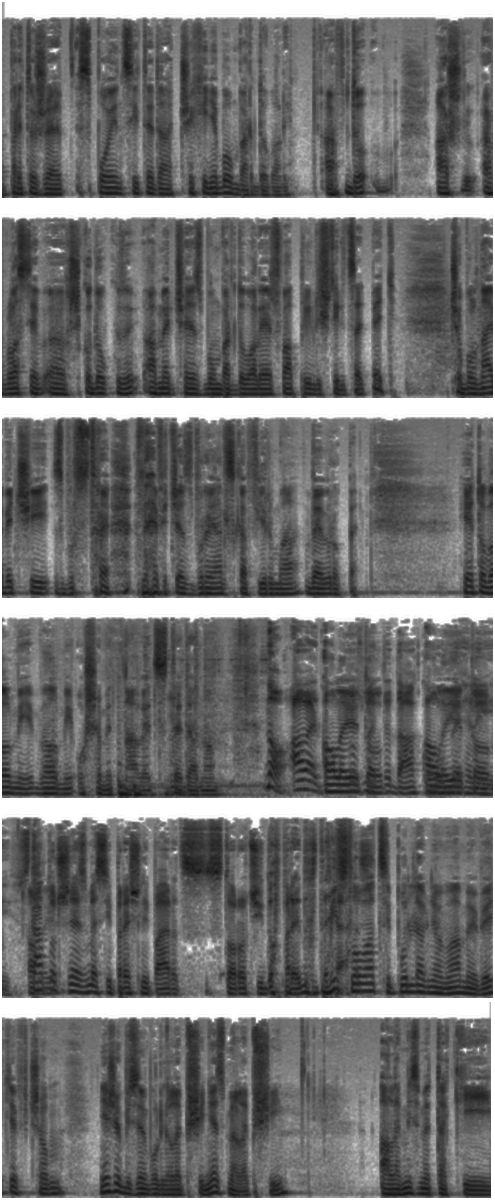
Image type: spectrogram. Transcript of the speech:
pretože spojenci teda Čechy nebombardovali a, do, až, a vlastne e, Škodovku Američania zbombardovali až v apríli 45, čo bol najväčší zbro, najväčšia zbrojárska firma v Európe. Je to veľmi, veľmi ošemetná vec, teda, no. No, ale, ale je to, teda ako ale je to, Statočne ale... sme si prešli pár storočí dopredu teraz. My Slováci podľa mňa máme, viete v čom, nie že by sme boli lepší, nie sme lepší, ale my sme takí,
